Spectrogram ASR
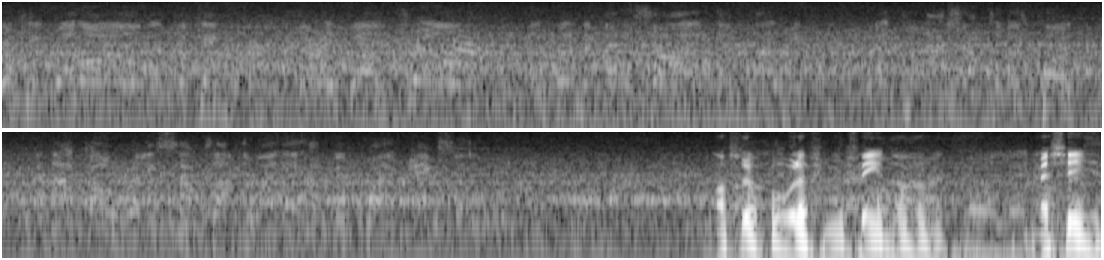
looking well-oiled and looking very well drilled. They've been the better side. They've played with great panache up to this point, and that goal really sums up the way they have been playing. Excellent. Nice little ball there from Rafinha. Um, Messi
